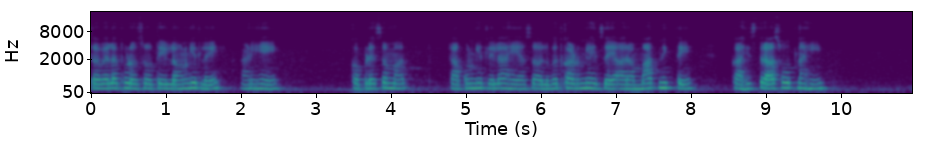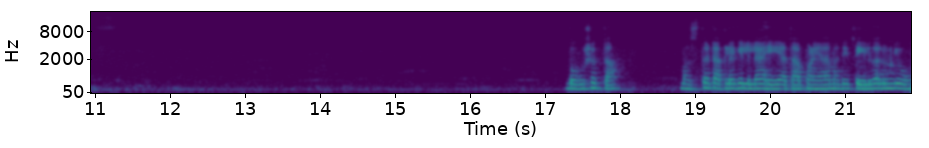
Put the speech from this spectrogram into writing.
तव्याला थोडंसं तेल लावून घेतलं आहे आणि हे कपड्याचं मध टाकून घेतलेलं आहे. असं अलगद काढून घ्यायचं आहे आरामात निघते. काहीच त्रास होत नाही. बघू शकता. मस्त टाकलं गेलेलं आहे. आता आपण यामध्ये तेल घालून घेऊ.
